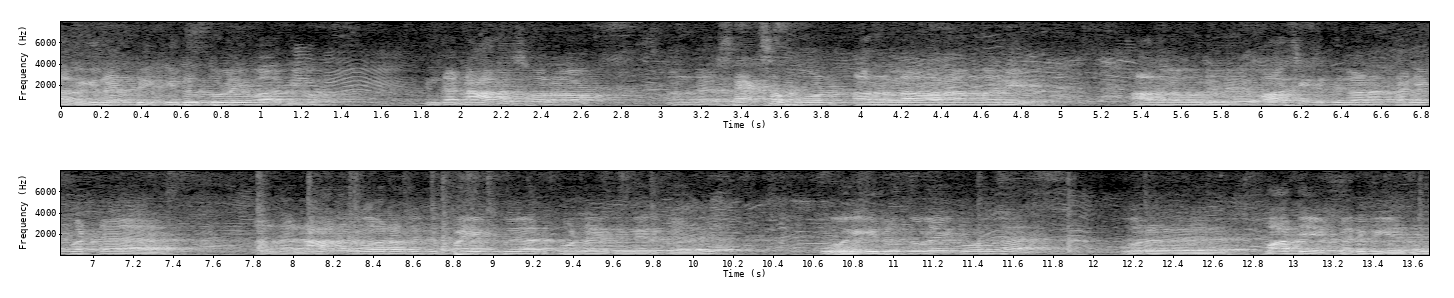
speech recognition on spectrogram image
அது இரண்டு இருதுளை வாதியம் இந்த நாதஸ்வரம் அந்த சாக்ஸபோன் அதெல்லாம் வரா மாதிரி அதில் ஒரு வாசிக்கிறதுக்கான தனிப்பட்ட அந்த நாதல் வர்றதுக்கு பைப்பு அது போல எதுவுமே இருக்காது. ஒரு இருதுளை கொண்ட ஒரு வாதிய கருவி அது.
